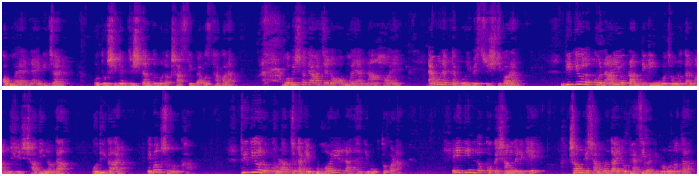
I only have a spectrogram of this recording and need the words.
অভয়ার ন্যায় বিচার ও দোষীদের দৃষ্টান্তমূলক শাস্তির ব্যবস্থা করা। ভবিষ্যতে আর যেন অভয়া না হয়, এমন একটা পরিবেশ সৃষ্টি করা। দ্বিতীয় লক্ষ্য, নারী ও প্রান্তিক লিঙ্গ যৌনতার মানুষের স্বাধীনতা, অধিকার এবং সুরক্ষা। তৃতীয় লক্ষ্য, রাজ্যটাকে ভয়ের রাজনীতি মুক্ত করা। এই তিন লক্ষ্যকে সামনে রেখে সঙ্গে সাম্প্রদায়িক ও ফ্যাসিবাদী প্রবণতা,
